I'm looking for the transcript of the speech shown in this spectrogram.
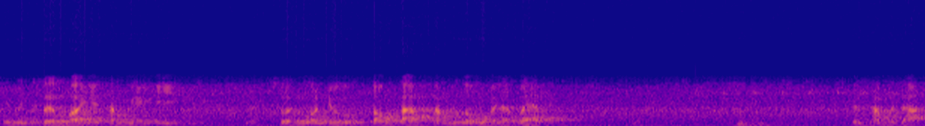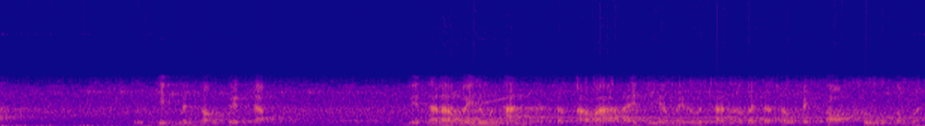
นี่มันเคลิ้มบ่อยจะทำไงดีสวดมนต์อยู่สองสามคำลงไปแล้วแวบเป็นธรรมดาจิตมันของเกิดดับ นี่ถ้าเราไม่รู้ทันนะสภาวะอะไรที่ยังไม่รู้ทัน เราก็จะต้องไปต่อสู้กับมัน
